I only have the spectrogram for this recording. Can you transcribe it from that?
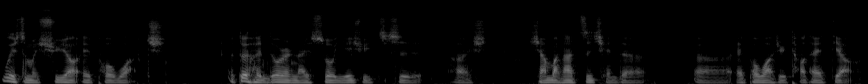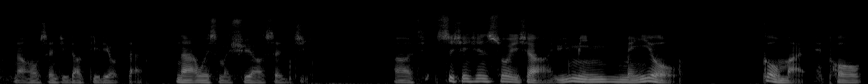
为什么需要 Apple Watch？对很多人来说，也许只是呃想把它之前的呃 Apple Watch 淘汰掉，然后升级到第六代。那为什么需要升级？啊，事先先说一下，渔民没有。购买 Apple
